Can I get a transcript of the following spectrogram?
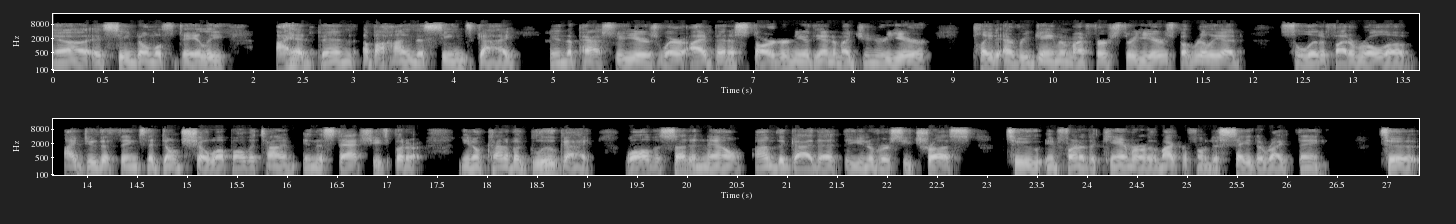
uh, it seemed almost daily. I had been a behind the scenes guy in the past few years where I had been a starter near the end of my junior year, played every game in my first three years, but really had solidified a role of I do the things that don't show up all the time in the stat sheets, but are, you know, kind of a glue guy. Well, all of a sudden now I'm the guy that the university trusts to in front of the camera or the microphone to say the right thing, to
